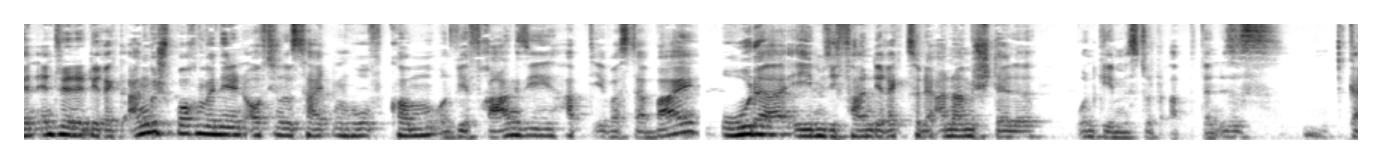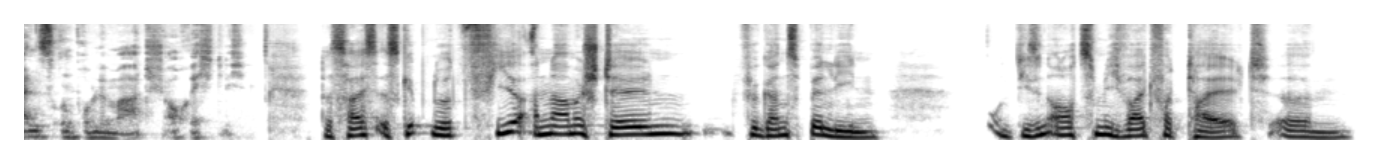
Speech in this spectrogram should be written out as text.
werden entweder direkt angesprochen, wenn sie auf den Recyclinghof kommen und wir fragen sie, habt ihr was dabei? Oder eben sie fahren direkt zu der Annahmestelle und geben es dort ab. Dann ist es ganz unproblematisch, auch rechtlich. Das heißt, es gibt nur vier Annahmestellen für ganz Berlin. Und die sind auch noch ziemlich weit verteilt. Ähm,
